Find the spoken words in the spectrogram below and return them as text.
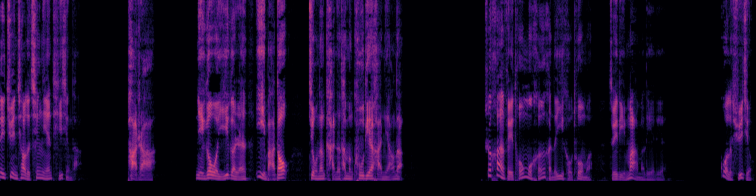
那俊俏的青年提醒他：“怕啥？你哥我一个人，一把刀就能砍得他们哭爹喊娘的。”这悍匪头目狠狠的一口唾沫，嘴里骂骂咧咧。过了许久，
